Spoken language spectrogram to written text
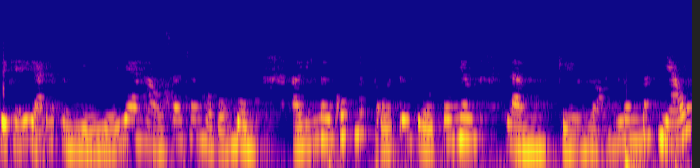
Vì thế gã đã từng dụ dỗ gia hầu sao trong một vũng bùn ở những nơi khúc mắt của tư đồ phu nhân làm chuyện loạn luân bắt nháo.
